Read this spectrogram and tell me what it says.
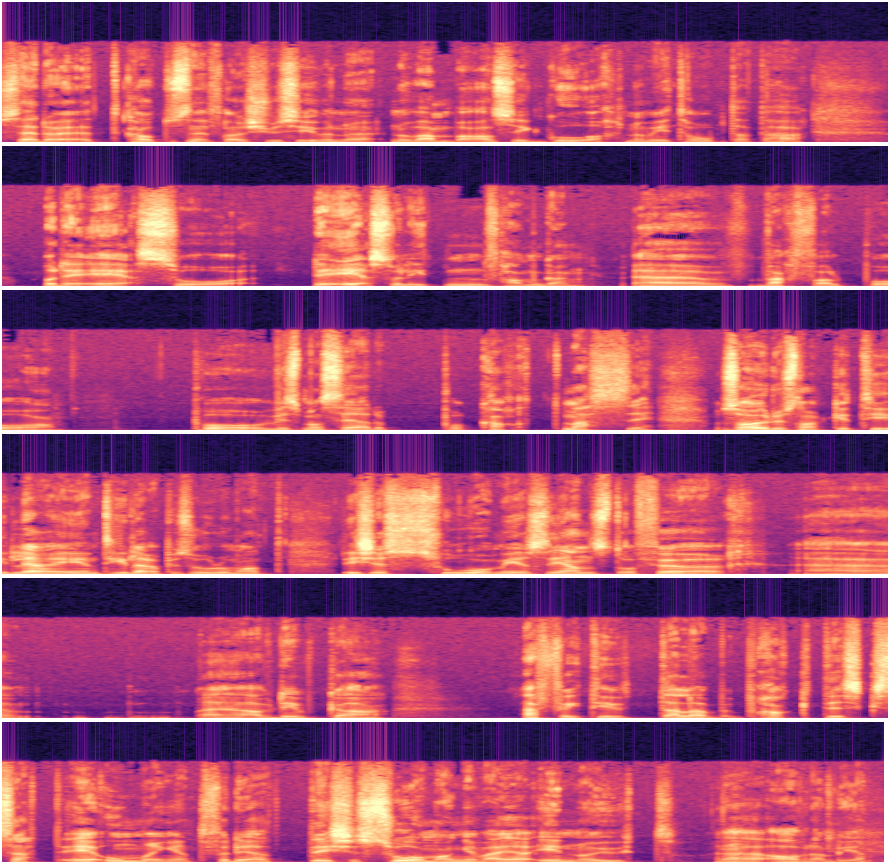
Så er det et kartutsnitt fra 27.11., altså i går, når vi tar opp dette her. Og det er så, det er så liten framgang. I hvert fall på på, hvis man ser det på kartmessig. Og så har du snakket tidligere i en tidligere episode om at det ikke er så mye som gjenstår før eh, eh, Avdivka effektivt eller praktisk sett er omringet. For det er ikke så mange veier inn og ut eh, av den byen.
